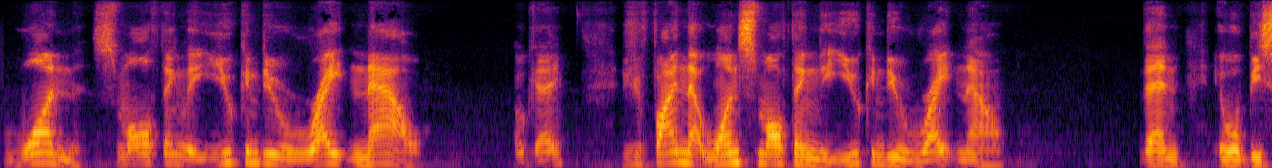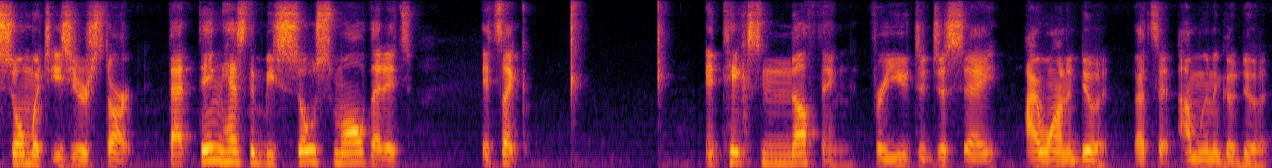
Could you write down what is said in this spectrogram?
One small thing that you can do right now. Okay? If you find that one small thing that you can do right now, then it will be so much easier to start. That thing has to be so small that it's it's like it takes nothing for you to just say, I want to do it. That's it. I'm going to go do it.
